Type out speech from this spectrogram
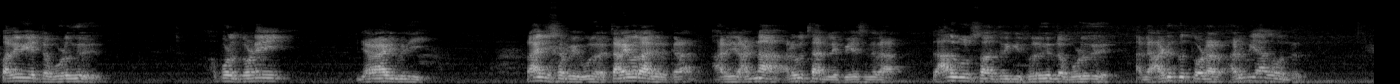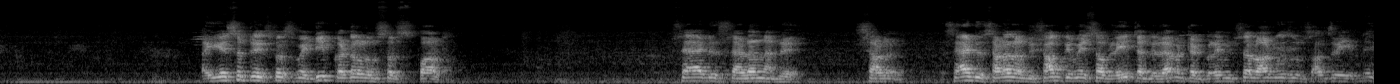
பதவியேற்ற பொழுது அப்பொழுது துணை ஜனாதிபதி ராஜ்யசபை உ- தலைவராக இருக்கிறார். அறிஞர் அண்ணா அறுபத்தாறில் பேசுகிறார். லால்பூர் சாஸ்திரிக்கு சொல்கின்ற பொழுது அந்த அடுக்கு தொடர் அருமையாக வந்தது. I hasten to express my deep condolences sad sudden and sudden sad, sudden and shocked image of late and lamented Prime Minister Lalbhadur Shastri என்று.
